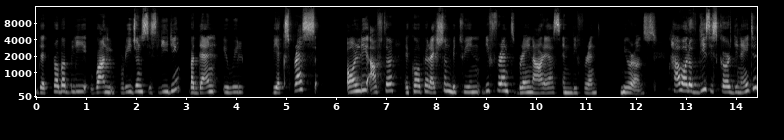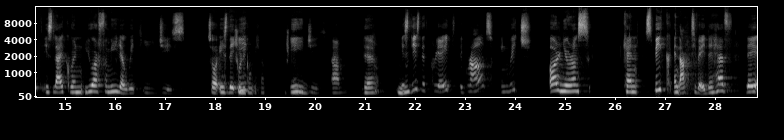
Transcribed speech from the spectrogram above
that probably one region is leading, but then it will be expressed only after a cooperation between different brain areas and different neurons. How all of this is coordinated is like when you are familiar with EEGs. So is the E- Entschuldigung, ich habe verstanden. EEGs, um, the, Mhm. is this that create the ground in which all neurons can speak and activate. They have, they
